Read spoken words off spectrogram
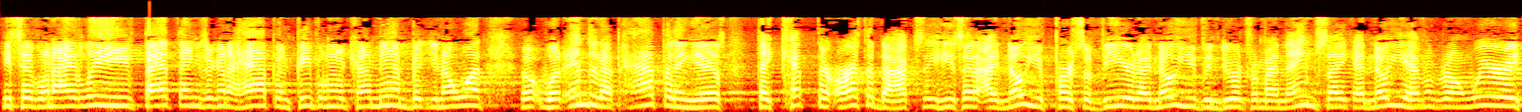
He said, when I leave, bad things are going to happen. People are going to come in. But you know what? Uh, what ended up happening is they kept their orthodoxy. He said, I know you've persevered. I know you've endured for my name's sake. I know you haven't grown weary.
